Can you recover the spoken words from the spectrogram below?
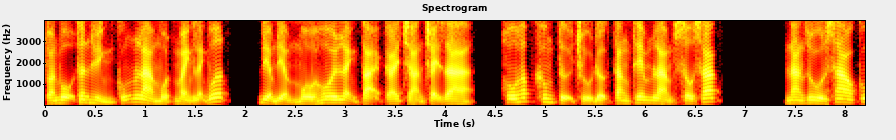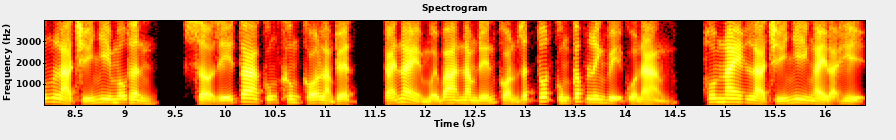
toàn bộ thân hình cũng là một mảnh lạnh bước, điểm điểm mồ hôi lạnh tại cái chán chảy ra, hô hấp không tự chủ được tăng thêm làm sâu sắc. Nàng dù sao cũng là trí nhi mẫu thân, sở dĩ ta cũng không có làm tuyệt, cái này 13 năm đến còn rất tốt cung cấp linh vị của nàng, hôm nay là trí nhi ngày đại hỷ,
